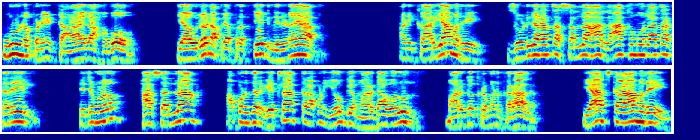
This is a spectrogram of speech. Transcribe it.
पूर्णपणे टाळायला हवं. या उलट आपल्या प्रत्येक निर्णयात आणि कार्यामध्ये जोडीदाराचा सल्ला हा लाख मोलाचा ठरेल. त्याच्यामुळं हा सल्ला आपण जर घेतला तर आपण योग्य मार्गावरून मार्गक्रमण कराल. याच काळामध्ये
